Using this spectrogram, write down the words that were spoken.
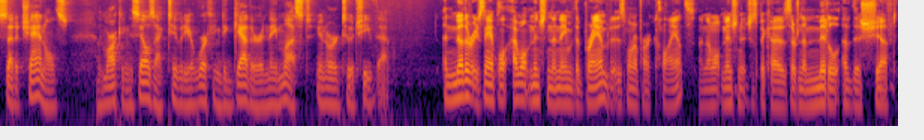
set of channels, the marketing and sales activity are working together, and they must in order to achieve that. Another example, I won't mention the name of the brand, but it is one of our clients. And I won't mention it just because they're in the middle of this shift.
